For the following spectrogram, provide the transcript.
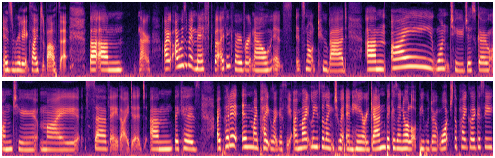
is really excited about it. But um, no, I, I was a bit miffed, but I think I'm over it now. It's it's not too bad. Um, I want to just go onto my survey that I did um, because I put it in my Pike Legacy. I might leave the link to it in here again because I know a lot of people don't watch the Pike Legacy.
